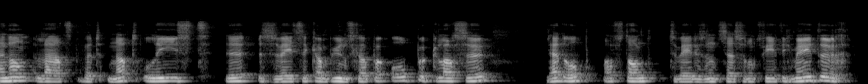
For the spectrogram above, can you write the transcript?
En dan last but not least de Zweedse kampioenschappen open klasse. Let op, afstand 2640 meter.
